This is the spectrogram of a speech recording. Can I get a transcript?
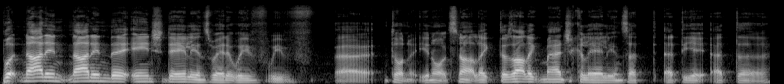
but not in not in the ancient aliens way that we've we've uh, done it. You know, it's not like there's not like magical aliens at at the at the.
